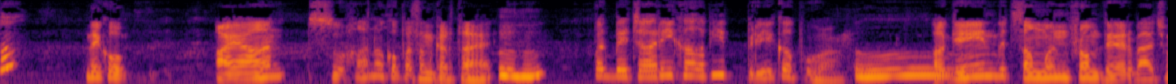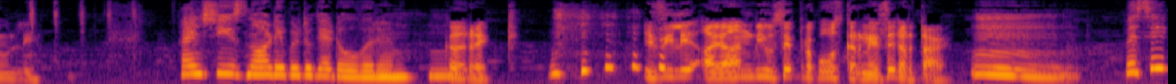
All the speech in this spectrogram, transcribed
हाँ? देखो आयान सुहाना को पसंद करता है। हम्म पर बेचारी का अभी ब्रेकअप हुआ। Again with someone from their batch only and she is not able to get over him correct इसीलिए अयान भी उसे प्रपोज करने से डरता है। हम्म वैसे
